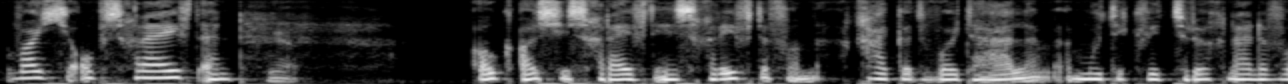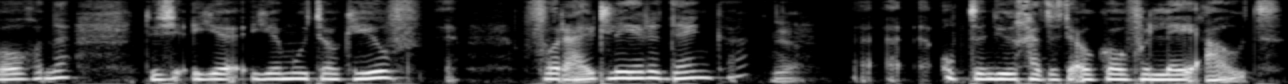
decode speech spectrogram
wat je opschrijft. En ook als je schrijft in schriften van ga ik het woord halen, moet ik weer terug naar de volgende. Dus je, je moet ook heel vooruit leren denken. Uh, op den duur gaat het ook over layout.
